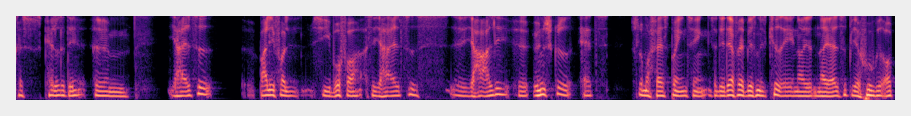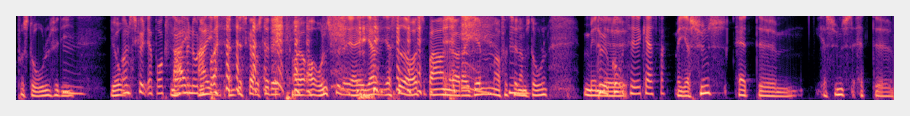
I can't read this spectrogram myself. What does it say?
kan kalde det det. Øhm, jeg har altid, øh, bare lige for at sige hvorfor, altså jeg har altid, øh, jeg har aldrig øh, ønsket at slå mig fast på en ting. Så det er derfor, jeg bliver sådan lidt ked af, når jeg, når jeg altid bliver hugget op på stole, fordi mm. jo, Undskyld, jeg brugte 40 nej, minutter nej, på jamen, det skal du slet ikke. Og, og undskyld, jeg, jeg, jeg sidder også bare og nørder igennem og fortæller mm. om stole. Men, Du er jo øh, god til det, Kasper. men jeg synes, at øh, jeg synes, at øh,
